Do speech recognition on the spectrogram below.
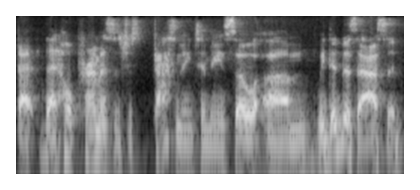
That that whole premise is just fascinating to me. So um, we did this acid,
